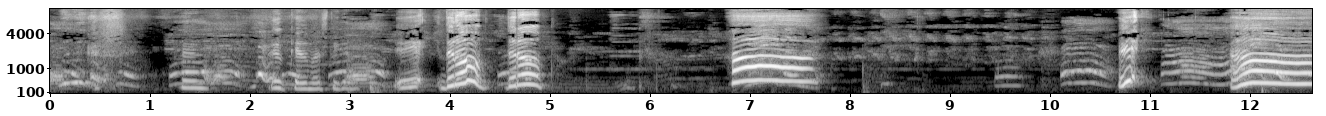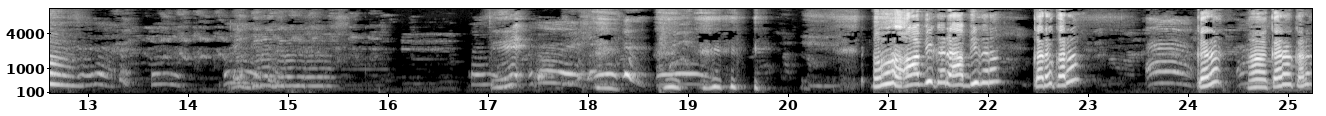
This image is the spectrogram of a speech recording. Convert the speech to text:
क्या मस्ती कर। ध्रुव ध्रुव। हाँ। हाँ। हाँ, आप भी करो आप भी करो। करो करो। करो। हाँ करो करो।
